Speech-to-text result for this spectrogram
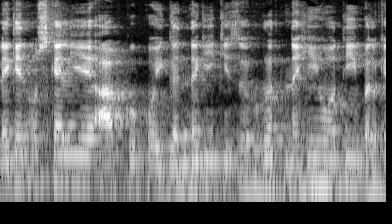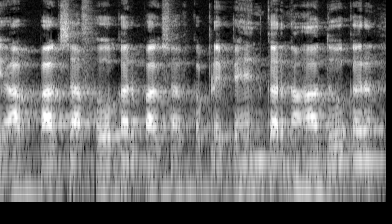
लेकिन उसके लिए आपको कोई गंदगी की ज़रूरत नहीं होती, बल्कि आप पाक साफ़ होकर, पाक साफ़ कपड़े पहन कर नहा धोकर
